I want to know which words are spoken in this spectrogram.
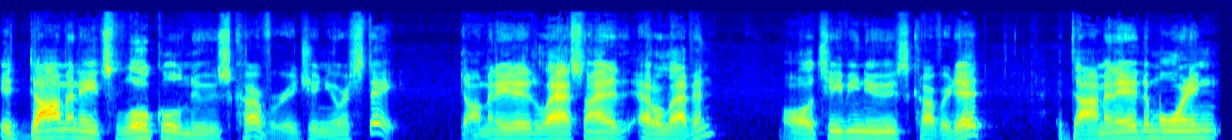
it dominates local news coverage in your state. Dominated last night at 11. All TV news covered it. It dominated the morning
